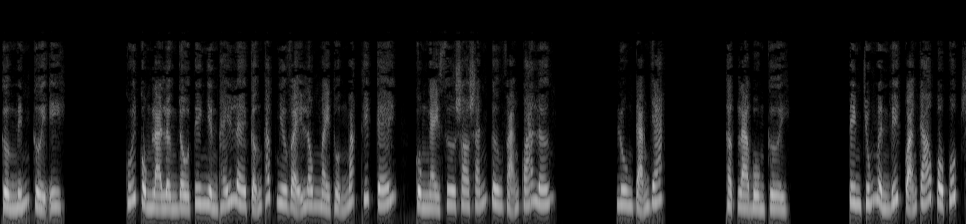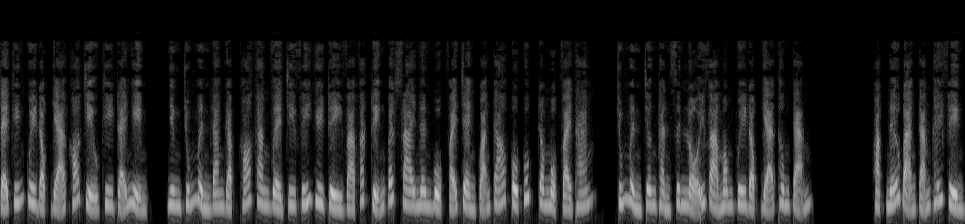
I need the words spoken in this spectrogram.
cường nín cười y. Cuối cùng là lần đầu tiên nhìn thấy Lê Cẩn thấp như vậy lông mày thuận mắt thiết kế, cùng ngày xưa so sánh tương phản quá lớn. Luôn cảm giác. Thật là buồn cười. Tim chúng mình biết quảng cáo pop-up sẽ khiến quy độc giả khó chịu khi trải nghiệm, nhưng chúng mình đang gặp khó khăn về chi phí duy trì và phát triển website nên buộc phải chèn quảng cáo pop-up trong một vài tháng. Chúng mình chân thành xin lỗi và mong quy độc giả thông cảm. Hoặc nếu bạn cảm thấy phiền,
